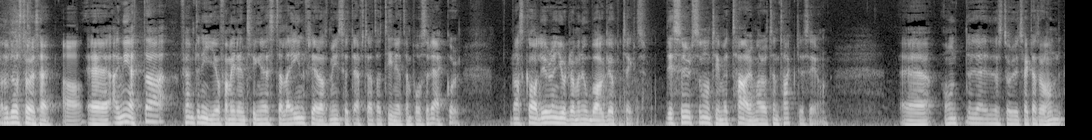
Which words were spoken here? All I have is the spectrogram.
Och då står det så här. ja, Eh, Agneta, 59, och familjen tvingades ställa in fredagsmyset efter att ha tinat en påse räkor. Bland skaldjuren gjorde de en obehaglig upptäckt. Det ser ut som någonting med tarmar och tentakler, säger hon. Eh, hon eh, det står utvecklat då. Hon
